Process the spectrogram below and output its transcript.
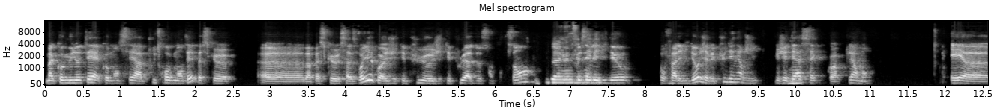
Ma communauté a commencé à plus trop augmenter parce que euh, bah parce que ça se voyait quoi. J'étais plus, euh, j'étais plus à 200%. Je faisais les vidéos pour faire les vidéos, j'avais plus d'énergie. J'étais à sec quoi, clairement. Et, euh,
